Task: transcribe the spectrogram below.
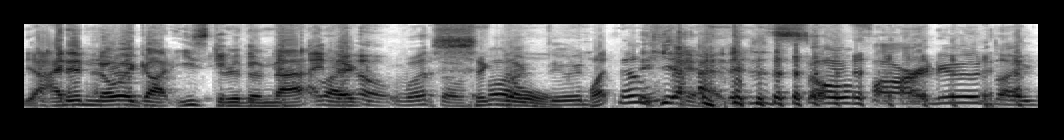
Yeah, I didn't know it got easter than that. I Like know. what the Signal. fuck, dude? What now? Yeah, it is so far, dude. Like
